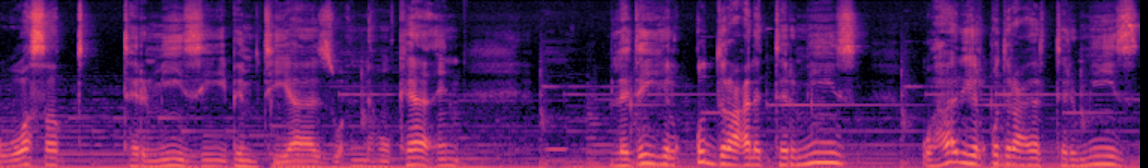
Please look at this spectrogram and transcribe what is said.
وسط ترميزي بامتياز وأنه كائن لديه القدرة على الترميز وهذه القدرة على الترميز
